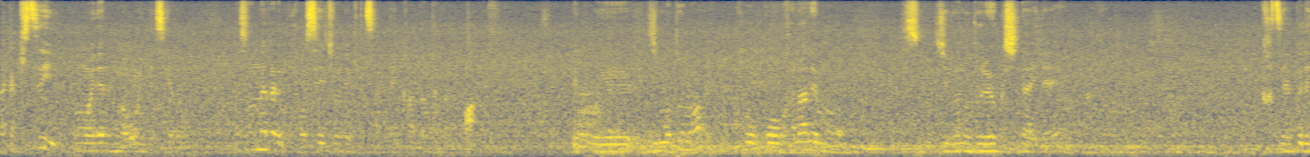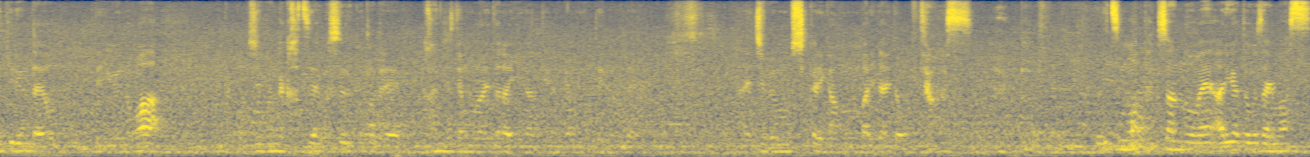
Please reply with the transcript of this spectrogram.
なんかきつい思い出の方が多いんですけど、まあ、その中でもこう成長できた3年間だったからでこういう地元の高校からでもその自分の努力次第で活躍できるんだよっていうのはこう自分が活躍することで感じてもらえたらいいなっていうふうに思っているので、はい、自分もしっかり頑張りたいと思ってます。いつもたくさんの応援ありがとうございます、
